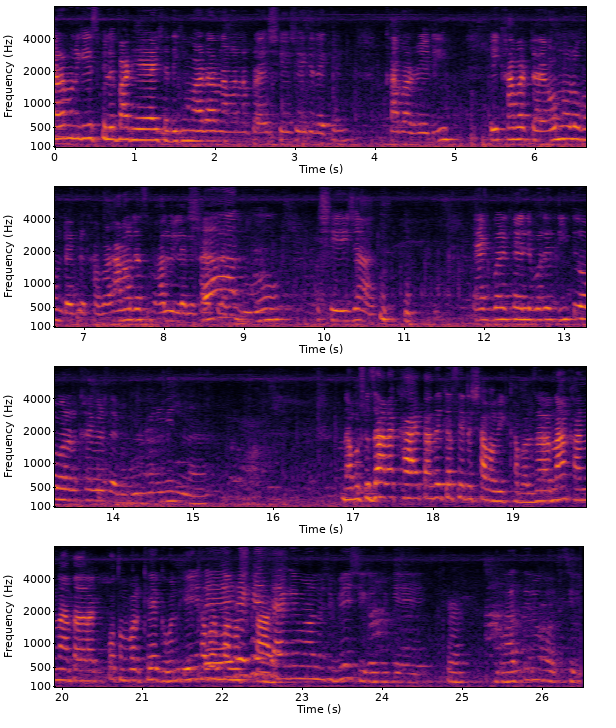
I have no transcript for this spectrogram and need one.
সারামণিকে স্কুলে পাঠিয়ে এসে দেখি মা রান্না বান্না প্রায় শেষ হয়েছে দেখেন খাবার রেডি এই খাবারটা অন্যরকম টাইপের খাবার আমার কাছে ভালোই লাগে সেই স্বাদ। একবারে খাইলে পরে দ্বিতীয়বার আর খাইবার যাবে না। না। অবশ্য যারা খায় তাদের কাছে এটা স্বাভাবিক খাবার। যারা না খান না তারা প্রথমবার খেয়ে গেবেন এই খাবার মানুষ খায়। আগে মানুষ বেশি গেছে খেয়ে। ভাতের অভাব ছিল।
